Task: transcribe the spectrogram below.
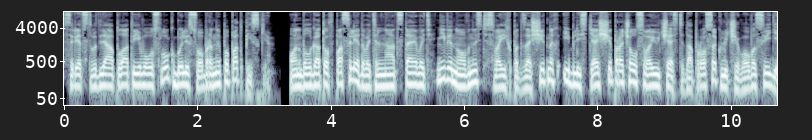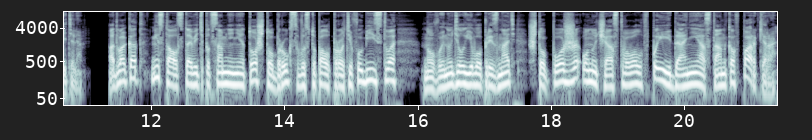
Средства для оплаты его услуг были собраны по подписке. Он был готов последовательно отстаивать невиновность своих подзащитных и блестяще прочел свою часть допроса ключевого свидетеля. Адвокат не стал ставить под сомнение то, что Брукс выступал против убийства, но вынудил его признать, что позже он участвовал в поедании останков Паркера,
